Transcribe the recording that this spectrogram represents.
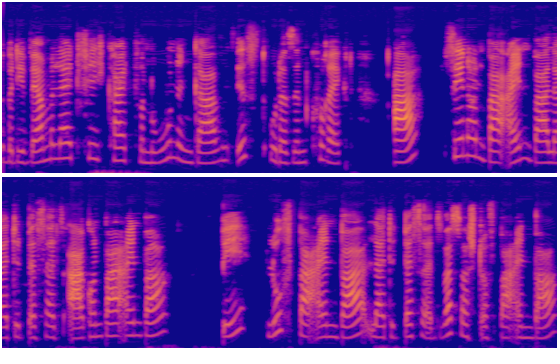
über die Wärmeleitfähigkeit von ruhenden Gasen ist oder sind korrekt? a. Xenon bei 1 bar leitet besser als Argon bei 1 bar. b. Luft bei 1 bar leitet besser als Wasserstoff bei 1 bar.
